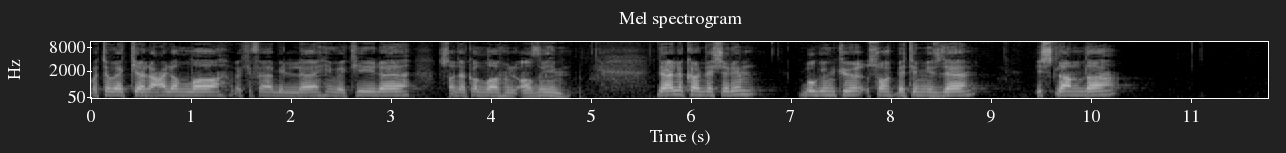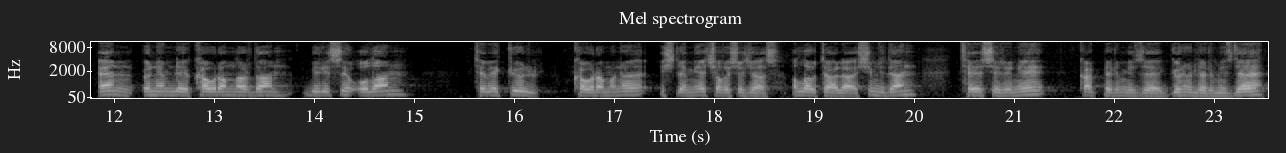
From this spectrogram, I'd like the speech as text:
Ve tevekkel alallah ve kifâ billahi vekîlâ. Sadakallahul azim. Değerli kardeşlerim, bugünkü sohbetimizde İslam'da en önemli kavramlardan birisi olan tevekkül kavramını işlemeye çalışacağız. Allahu Teala şimdiden tesirini kalplerimizde, gönüllerimizde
